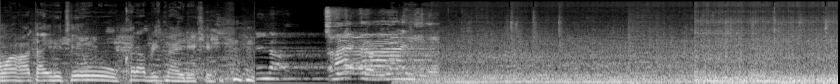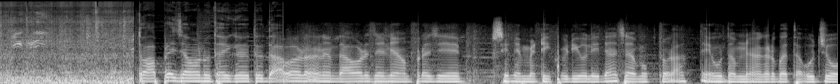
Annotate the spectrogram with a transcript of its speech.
અમારો હાથ આવી રહ્યો છે. એવું ખરાબ રીતના આવી રહ્યો છે. તો આપણે જવાનું થઈ ગયું હતું દાવડ અને દાવડ જઈને આપણે જે સિનેમેટિક વીડિયો લીધા છે અમુક થોડા એ હું તમને આગળ બતાવું જુઓ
